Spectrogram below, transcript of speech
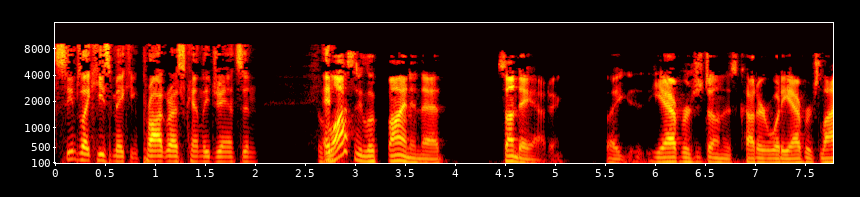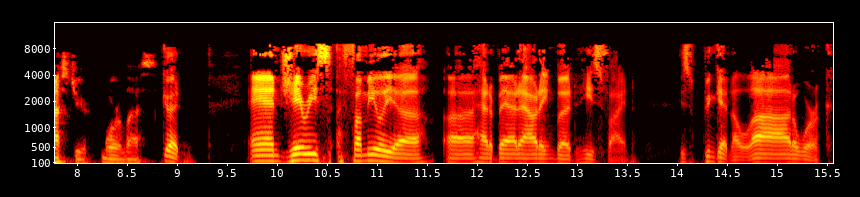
seems like he's making progress. Kenley Jansen. The And- velocity looked fine in that Sunday outing. Like he averaged on his cutter what he averaged last year, more or less. Good. And Jeurys Familia uh, had a bad outing, but he's fine. He's been getting a lot of work.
